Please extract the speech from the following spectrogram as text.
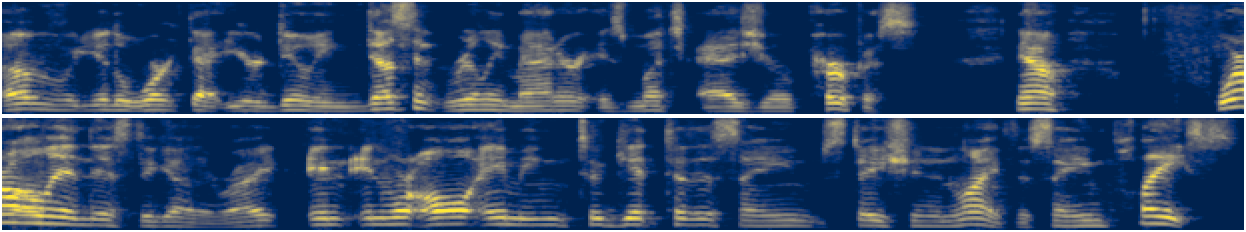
of the work that you're doing doesn't really matter as much as your purpose. Now, we're all in this together, right? And and we're all aiming to get to the same station in life, the same place.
